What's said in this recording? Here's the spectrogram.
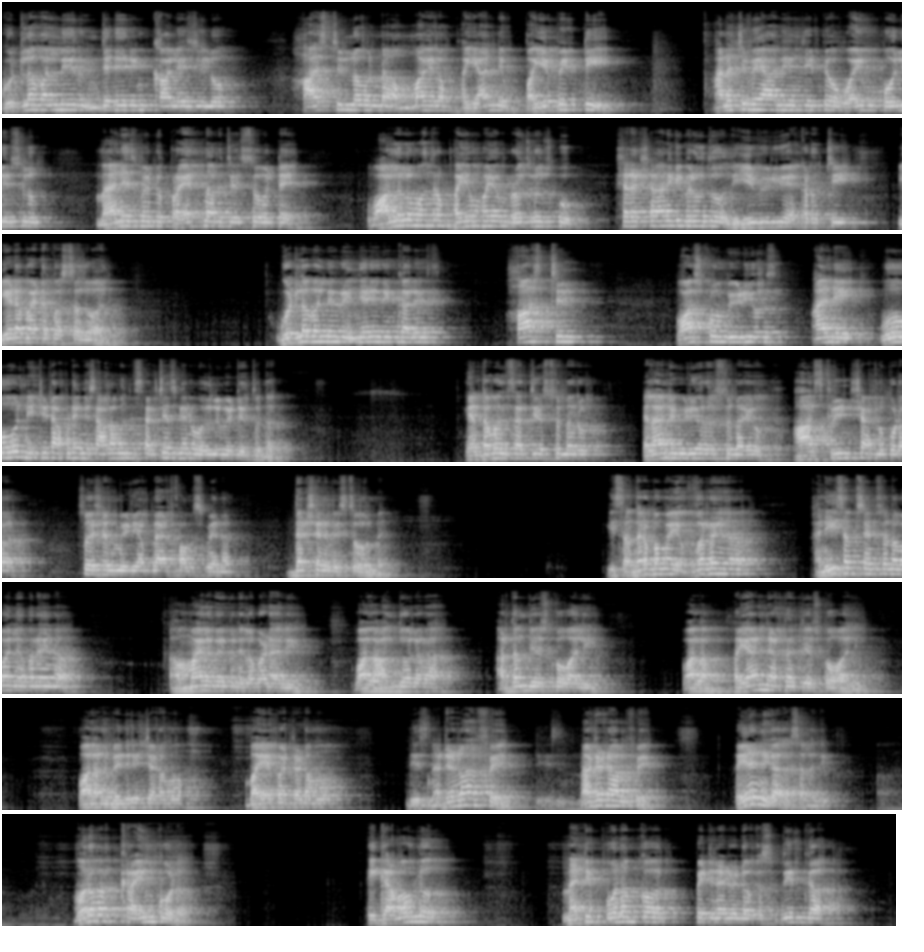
Gudlavalleru engineering కాలేజీలో హాస్టల్లో ఉన్న అమ్మాయిల భయాన్ని భయపెట్టి అణచివేయాలి అని చెప్పి ఒకవైపు పోలీసులు మేనేజ్మెంట్ ప్రయత్నాలు చేస్తూ ఉంటే వాళ్ళలో మాత్రం భయం భయం రోజు రోజుకు క్షణ క్షణానికి ఈ వీడియో ఎక్కడొచ్చి ఏడ బయటకు వస్తుందో అని. Gudlavalleru engineering college hostel washroom videos అని ఓ నెట్టేటప్పుడు ఇంకా చాలామంది సర్చెస్ చేసి కానీ వదిలిపెట్టేస్తున్నారు. ఎంతమంది సెర్చ్ చేస్తున్నారు? ఎలాంటి వీడియోలు వస్తున్నాయో ఆ స్క్రీన్ షాట్లు కూడా సోషల్ మీడియా ప్లాట్ఫామ్స్ మీద దర్శనమిస్తూ ఉన్నాయి. ఈ సందర్భంగా ఎవరైనా కనీసం సెన్స్ ఉన్న వాళ్ళు ఎవరైనా అమ్మాయిల వైపు నిలబడాలి వాళ్ళ ఆందోళన అర్థం చేసుకోవాలి వాళ్ళ భయాన్ని అర్థం చేసుకోవాలి వాళ్ళని బెదిరించడము భయపెట్టడము. This not at all fail this not at all fail fail అని కాదు అసలు అది. మరొకర్ క్రైమ్ కూడా ఈ క్రమంలో నటి పూనం కౌర్ పెట్టినటువంటి ఒక సుదీర్ఘ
